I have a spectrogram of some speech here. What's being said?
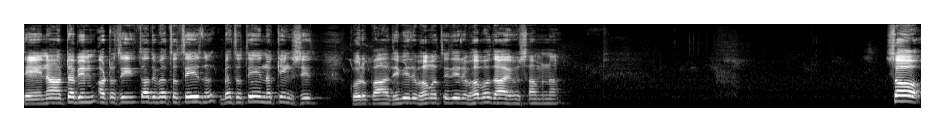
तेनाटवीम अटसी तद व्यथते न किंचित कुरुपाधिर्भमतिर्भवदायु सामना। सो so,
